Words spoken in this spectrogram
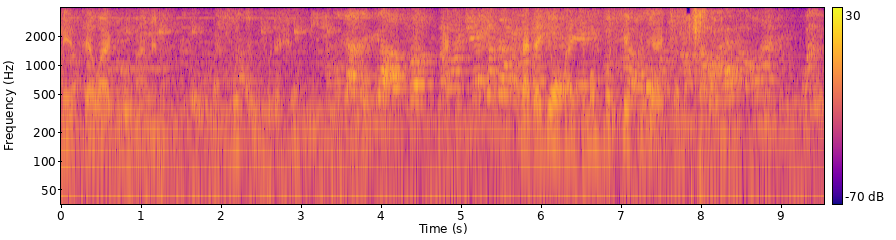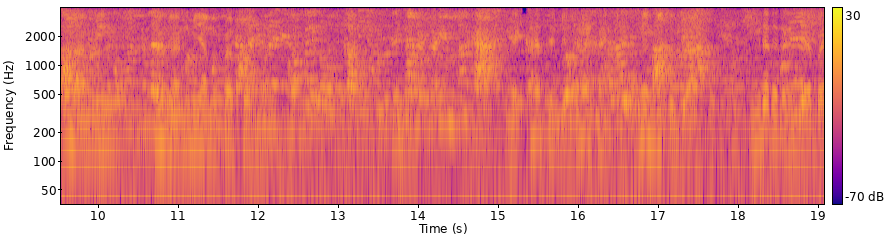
Me nsɛ w'adwen wɔ maame no ho but mo tu fo dɛ hwɛ ɔmo yie ate sɛ adagye wɔ hɔ a nkyɛ mo bɔ tape bi akyerɛ ma ba wɔ mu mo maame mo nuanom yi a mo fɛ fɛ ho ayi ɛna me ka nsɛm bi ba mɛ nka nkyɛ mɛ mbi kɔ bi aso ndɛ dɛdɛ ne yɛ bɛ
